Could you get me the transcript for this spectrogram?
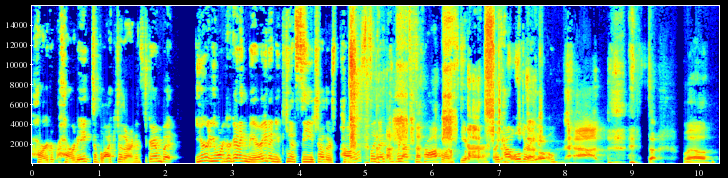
heart heartache to block each other on Instagram, but you're you, you're getting married and you can't see each other's posts. Like I think we have some problems here. Like how old are you? mad. So- well,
